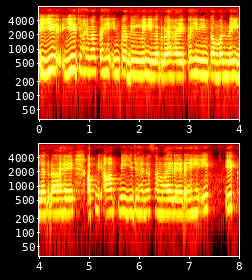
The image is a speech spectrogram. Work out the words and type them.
ये ये जो है ना, कहीं इनका दिल नहीं लग रहा है, कहीं इनका मन नहीं लग रहा है। अपने आप में ये जो है ना, समाये रह रहे हैं। एक एक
